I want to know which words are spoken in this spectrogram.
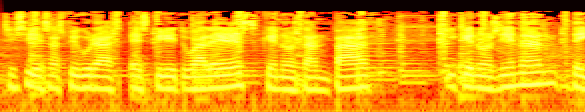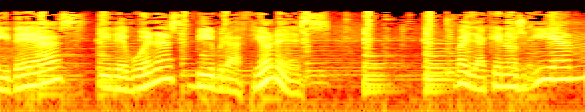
Sí, sí, esas figuras espirituales que nos dan paz y que nos llenan de ideas y de buenas vibraciones. Vaya, que nos guían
